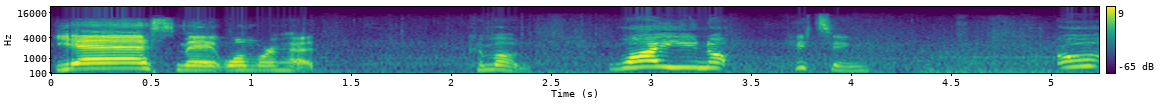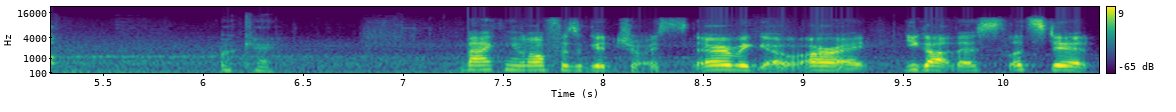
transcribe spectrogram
Yes, mate, one more head. Come on. Why are you not hitting? Oh. Okay. Backing off was a good choice. There we go. All right, you got this. Let's do it.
